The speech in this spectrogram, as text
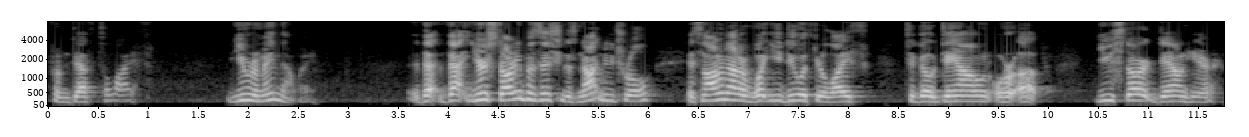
from death to life, you remain that way. That, that your starting position is not neutral. It's not a matter of what you do with your life to go down or up. You start down here.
